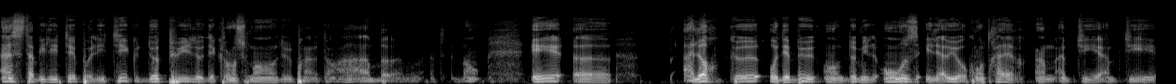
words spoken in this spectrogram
instabilité politique depuis le déclenchement du printemps arabe. Bon. Et euh, alors que au début, en 2011, il y a eu au contraire un, petit, un petit,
